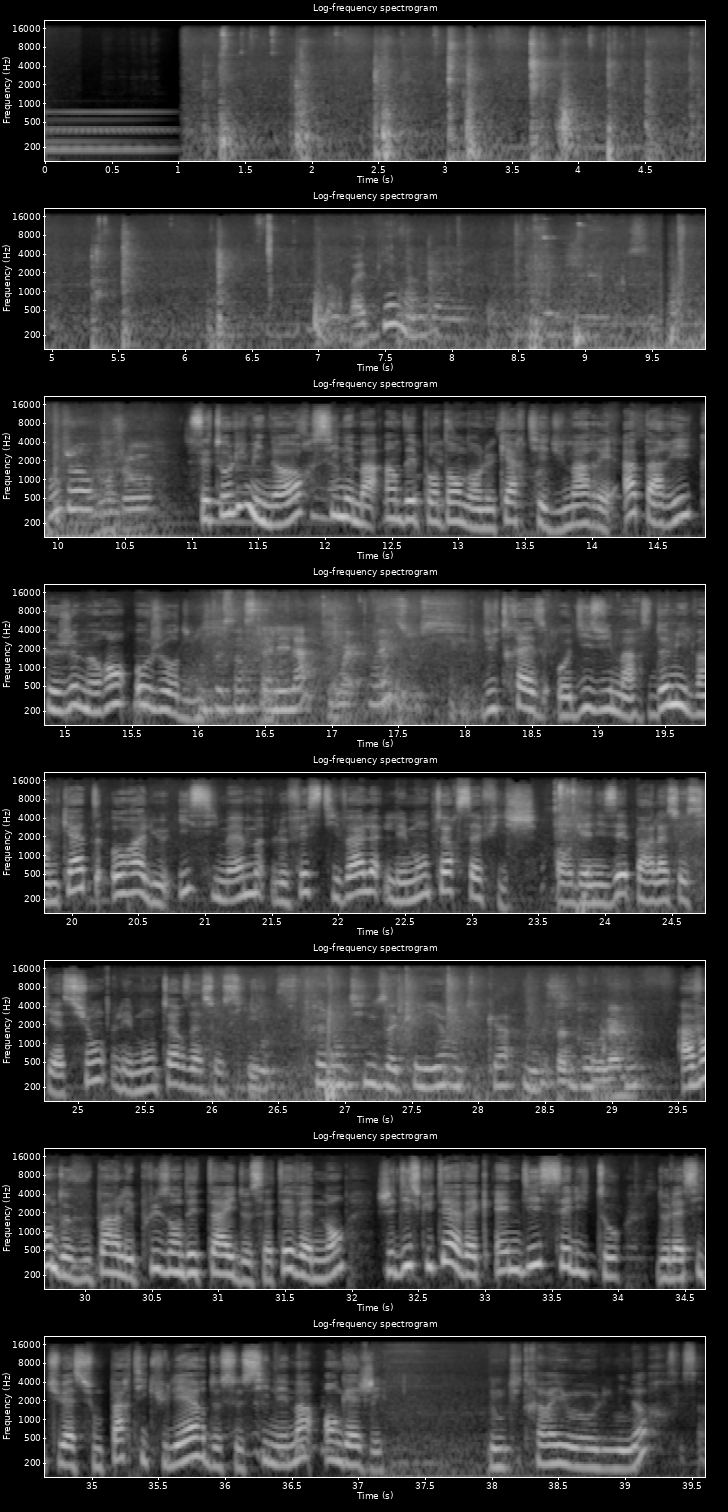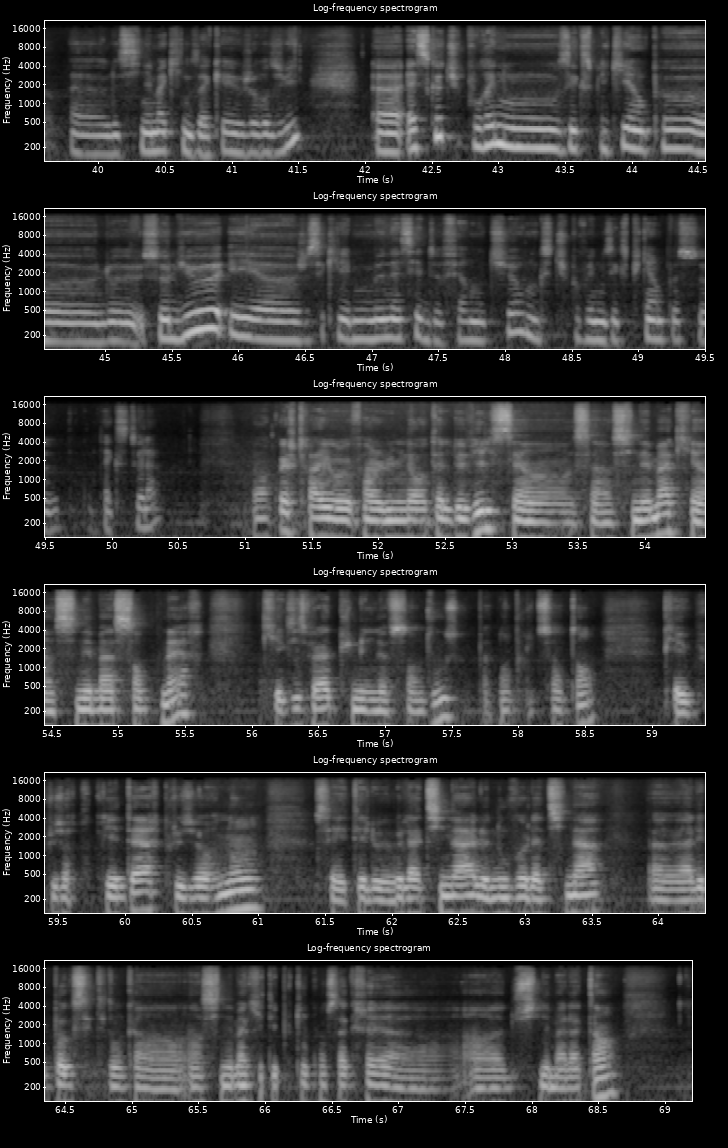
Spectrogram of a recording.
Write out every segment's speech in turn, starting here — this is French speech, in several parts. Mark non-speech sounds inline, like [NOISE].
Va être bien. hein. Bonjour. Bonjour. C'est au Luminor, cinéma indépendant dans le quartier du Marais à Paris, que je me rends aujourd'hui. On peut s'installer là? Ouais, pas de souci. Du 13 au 18 mars 2024 aura lieu ici même le festival Les Monteurs s'affichent, organisé par l'association Les Monteurs Associés. C'est très gentil de nous accueillir en tout cas. Merci Pas de beaucoup. Avant de vous parler plus en détail de cet événement, j'ai discuté avec Andy Celito de la situation particulière de ce cinéma engagé. Donc tu travailles au Luminor, C'est ça. euh, le cinéma qui nous accueille aujourd'hui. Euh, Est-ce que tu pourrais nous expliquer un peu euh, le- ce lieu et euh, je sais qu'il est menacé de fermeture, donc si tu pouvais nous expliquer un peu ce contexte-là. Alors après, je travaille au enfin, le Lumineur Hôtel de Ville. C'est un, c'est un cinéma qui est un cinéma centenaire, qui existe voilà, depuis 1912, maintenant plus de 100 ans, qui a eu plusieurs propriétaires, plusieurs noms. Ça a été le Latina, le nouveau Latina. Euh, à l'époque, c'était donc un, cinéma qui était plutôt consacré à, à du cinéma latin.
